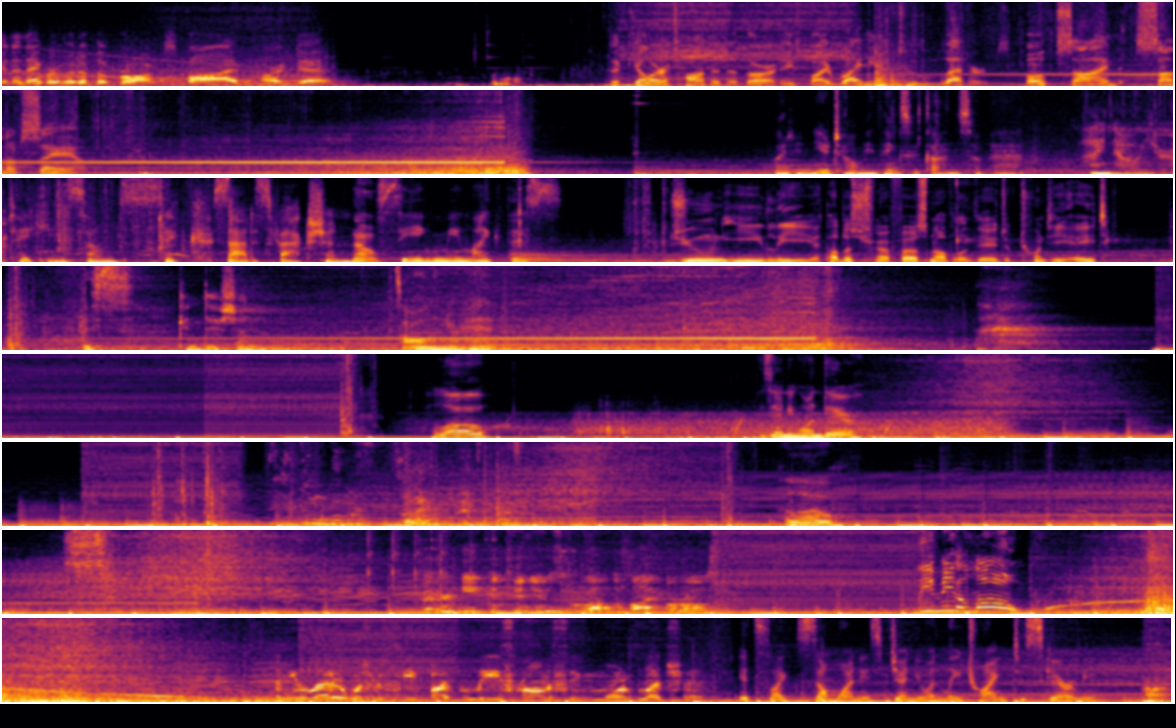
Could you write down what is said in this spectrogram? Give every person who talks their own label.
Speaker 1: In the neighborhood of the Bronx, five are dead. The killer taunted authorities by writing two letters, both signed Son of Sam.
Speaker 2: Why didn't you tell me things had gotten so bad?
Speaker 3: I know you're taking some sick satisfaction.
Speaker 2: No.
Speaker 3: Seeing me like this.
Speaker 4: June E. Lee published her first novel at the age of 28.
Speaker 2: This condition, it's all in your head.
Speaker 3: Hello? Is anyone there? Hello?
Speaker 5: Record heat continues throughout the five boroughs.
Speaker 3: Leave me alone!
Speaker 6: A new letter was received by police promising more bloodshed.
Speaker 3: It's like someone is genuinely trying to scare me. Huh.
